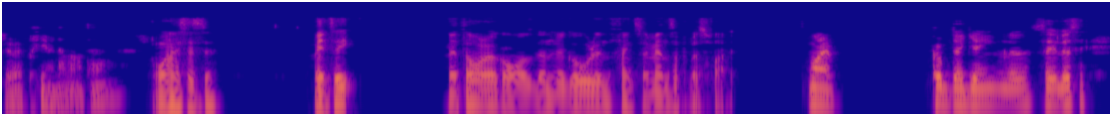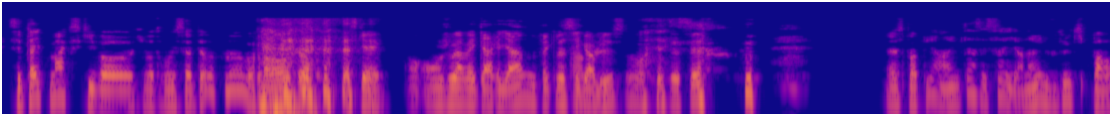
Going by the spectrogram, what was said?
J'avais pris un avantage. Ouais, c'est ça. Mais tu sais, mettons là qu'on se donne le go, là, une fin de semaine, ça pourrait se faire. Ouais. coupe de game là. C'est là c'est, c'est peut-être Max qui va qui va trouver ça tough là. Va falloir comme, parce que on, on joue avec Ariane, fait que là c'est en comme plus, ouais. c'est ça. Euh, c'est pas pire, en même temps c'est ça, il y en a un de vous deux qui part,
